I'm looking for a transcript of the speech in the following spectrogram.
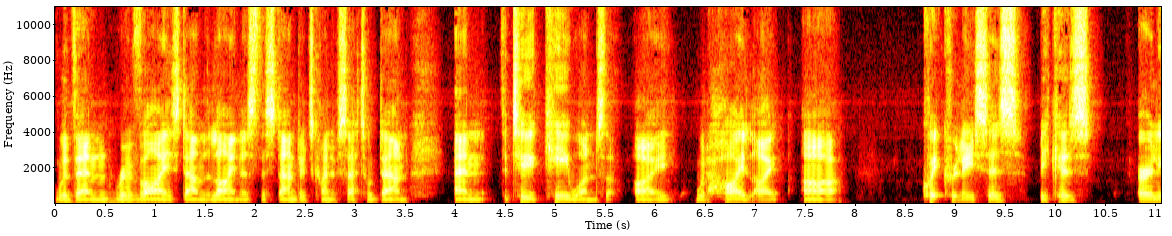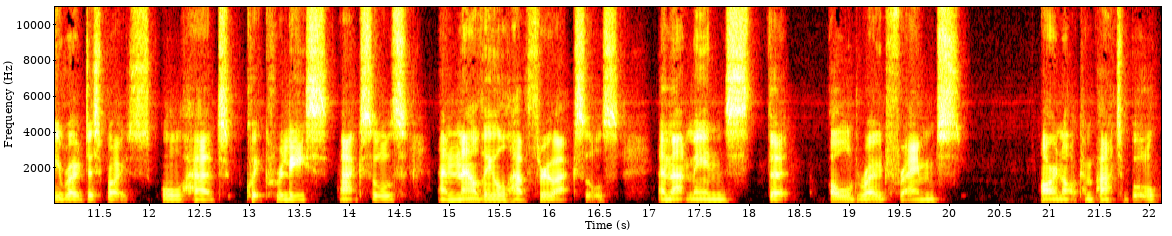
were then revised down the line as the standards kind of settled down. And the two key ones that I would highlight are quick releases, because early road disc bikes all had quick release axles, and now they all have through axles. And that means that old road frames are not compatible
